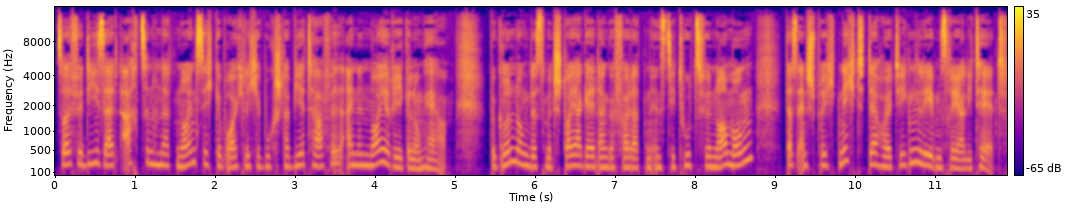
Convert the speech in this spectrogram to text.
soll für die seit 1890 gebräuchliche Buchstabiertafel eine neue Regelung her. Begründung des mit Steuergeldern geförderten Instituts für Normung, das entspricht nicht der heutigen Lebensrealität.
